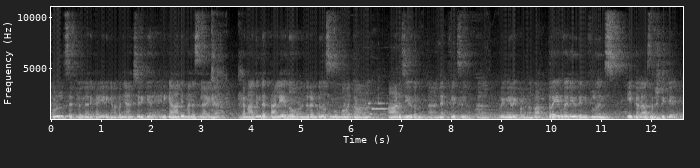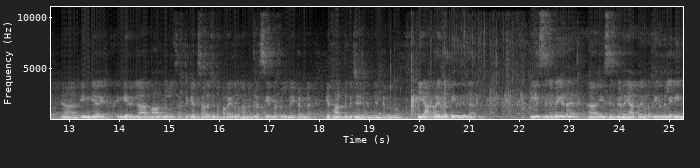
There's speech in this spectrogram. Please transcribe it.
ഫുൾ സെറ്റിൽ എല്ലാവരും കൈയടിക്കണം. അപ്പൊ ഞാൻ ശരിക്കും എനിക്ക് ആദ്യം മനസ്സിലായില്ല. കാരണം അതിന്റെ തലേന്നോ അതിന്റെ രണ്ടു ദിവസം മുമ്പോ മറ്റോ ആണ് ആടുജീവിതം നെറ്റ്ഫ്ലിക്സിൽ പ്രീമിയർ ചെയ്യപ്പെടുന്നത് അപ്പൊ അത്രയും വലിയൊരു ഇൻഫ്ലുവൻസ് ഈ കലാസൃഷ്ടിക്ക് ഇന്ത്യ ഇന്ത്യയുടെ എല്ലാ ഭാഗങ്ങളിലും സൃഷ്ടിക്കാൻ സാധിച്ചെന്ന് പറയുന്നത് തന്നെ ബ്ലസ്സി എന്ന ഫിലിം മേക്കറിന്റെ യഥാർത്ഥ വിജയം എന്ന് ഞാൻ കരുതുന്നു. ഈ യാത്ര ഇവിടെ തീരുന്നില്ല. ഈ സിനിമയുടെ ഈ സിനിമയുടെ യാത്ര ഇവിടെ തീരുന്നില്ല. ഇനിയും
